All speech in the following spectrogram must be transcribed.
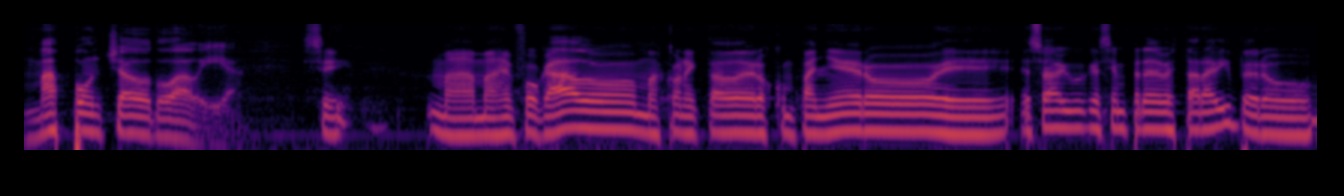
más ponchado todavía. Sí, más, más enfocado, más conectado de los compañeros. eh, eso es algo que siempre debe estar ahí, pero,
